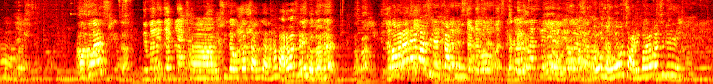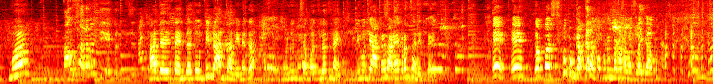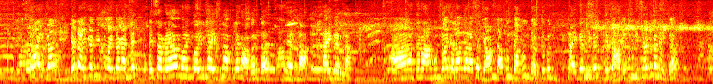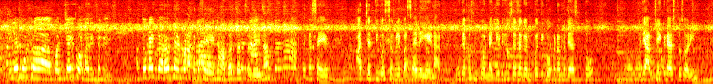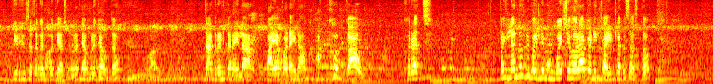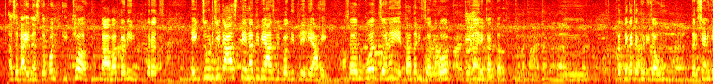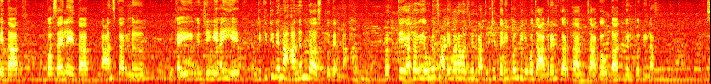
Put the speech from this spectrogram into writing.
हा. उपवास? हा, ऋषीचा उपवास चालू झाला ना? बारा वाजले पुढं पण. बारा नाही वाजलेत काकू. हो हो साडेबारा वाजले. मग? हा ते त्यांचा दोन तीन डान्स झाले ना ग? म्हणून समजलंच नाही. मी म्हणते अकरा साडे अकराच झालेत काय? ए ए गप्प बस. पुंगा त्याला पकडून बघा बसलाय जाम. काय काय? या टायगरनी तू वैताग आणले हे सगळ्या म- महिला आहेत ना आपल्या घाबरतात यांना टायगरला आ, तर हा भुंगा त्याला बरं असं जाम दाबून दाबून धरतो पण टायगरनी जर त्याच्या हातातून निसटलं नाही का? तिला मोठं पंचायत होणार आहे सगळी. आणि तो काही करत नाही पण आता कसं आहे घाबरतात सगळे ना. आता कसं आहे आजच्याच दिवस सगळे बसायला येणार. उद्यापासून कोण नाही दीड दिवसाचा गणपती कोकणामध्ये असतो. म्हणजे आमच्या इकडे असतो सॉरी दीड दिवसाचा गणपती असतो. ना त्यामुळे काय होतं जागरण करायला पाया पडायला अख्खं गाव खरंच. पहिल्यांदाच मी बघितले मुंबई शहराकडील साईडला कसं असतं असं काही नसतं. पण इथं गावाकडील खरंच एकजूट जी का असते ना ती मी आज मी बघितलेली आहे. सर्वच जण येतात आणि सर्व जण हे करतात. प्रत्येकाच्या घरी जाऊन दर्शन घेतात. बसायला येतात डान्स करणं काही म्हणजे हे नाही आहे म्हणजे किती त्यांना आनंद असतो त्यांना. प्रत्येक आता एवढं साडेबारा वाजलेत रात्रीचे तरी पण ती लोक जागरण करतात जागवतात गणपतीला.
